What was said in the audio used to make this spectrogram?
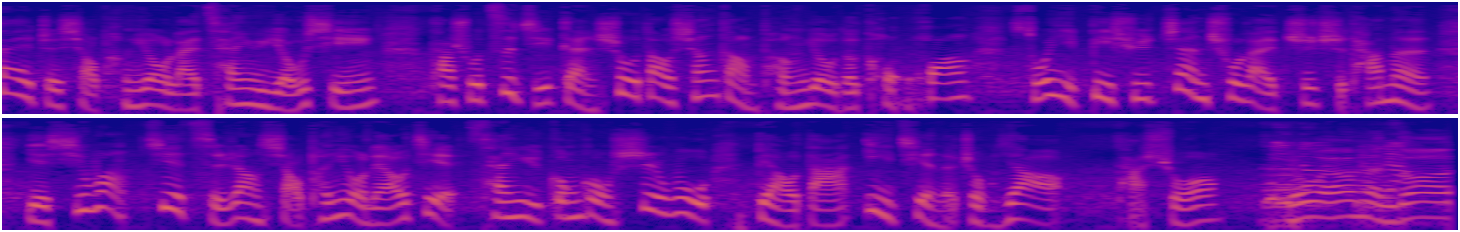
带着小朋友来参与游行。他说自己感受到香港朋友的恐慌，所以必须站出来支持他们，也希望借此让小朋友了解参与公共事务、表达意见的重要。他说：“如果有很多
